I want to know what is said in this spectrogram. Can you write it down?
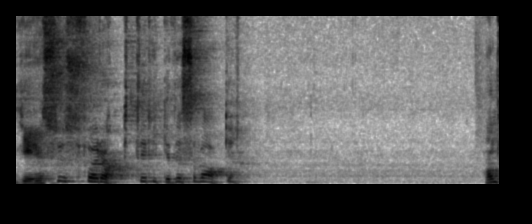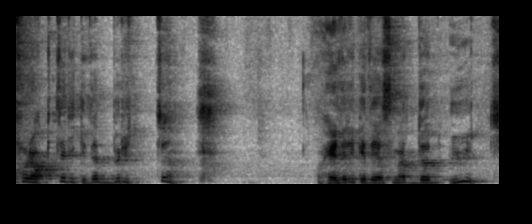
Jesus forakter ikke det svake. Han forakter ikke det brutte, og heller ikke det som er dødd ut.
